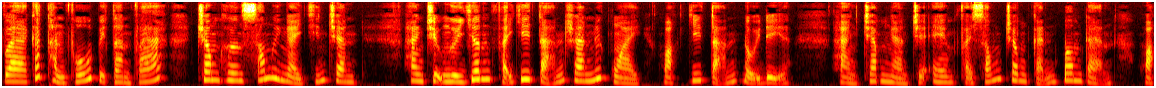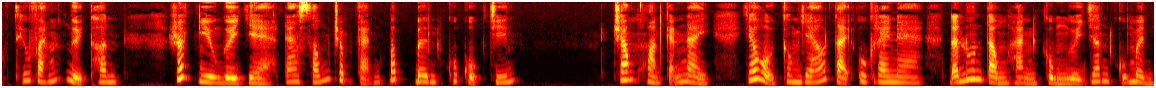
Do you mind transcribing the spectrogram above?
và các thành phố bị tàn phá trong hơn 60 ngày chiến tranh, hàng triệu người dân phải di tản ra nước ngoài hoặc di tản nội địa, hàng trăm ngàn trẻ em phải sống trong cảnh bom đạn hoặc thiếu vắng người thân, rất nhiều người già đang sống trong cảnh bấp bênh của cuộc chiến. Trong hoàn cảnh này, Giáo hội Công giáo tại Ukraine đã luôn đồng hành cùng người dân của mình,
